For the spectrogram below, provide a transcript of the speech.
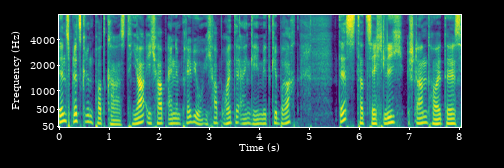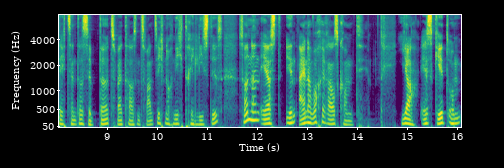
den Splitscreen Podcast. Ja, ich habe einen Preview. Ich habe heute ein Game mitgebracht, das tatsächlich Stand heute 16.07.2020 noch nicht released ist, sondern erst in einer Woche rauskommt. Ja, es geht um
